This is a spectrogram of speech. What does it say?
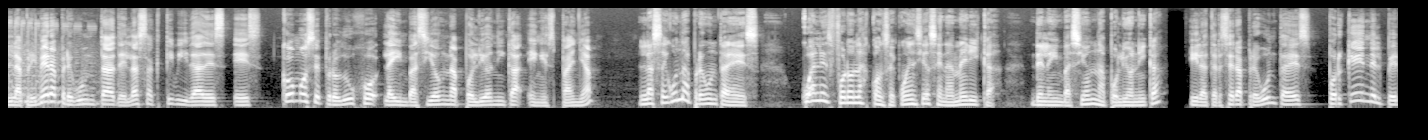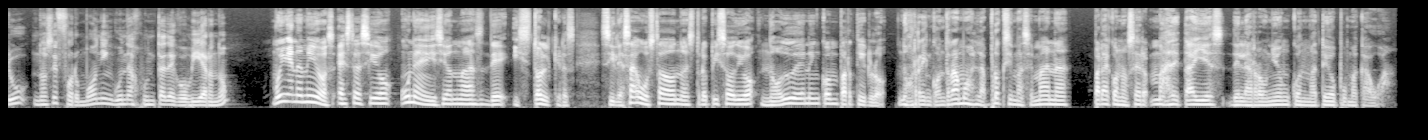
La primera pregunta de las actividades es ¿cómo se produjo la invasión napoleónica en España? La segunda pregunta es, ¿cuáles fueron las consecuencias en América de la invasión napoleónica? Y la tercera pregunta es ¿por qué en el Perú no se formó ninguna junta de gobierno? Muy bien amigos, esta ha sido una edición más de Stalkers. Si les ha gustado nuestro episodio, no duden en compartirlo. Nos reencontramos la próxima semana para conocer más detalles de la reunión con Mateo Pumacagua.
